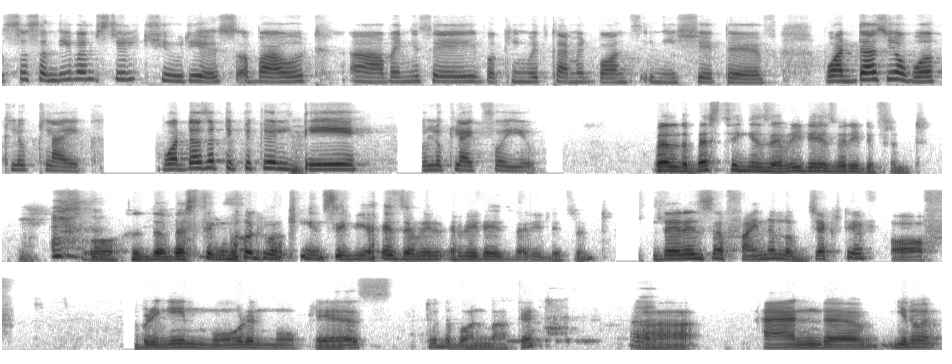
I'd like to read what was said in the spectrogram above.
So, Sandeep, I'm still curious about uh, when you say working with Climate Bonds Initiative, what does your work look like? What does a typical day look like for you? Well, the best thing is every day is very different. So, the best thing about working in CBI is every, every day is very different. There is a final objective of bringing more and more players to the bond market. Right. Uh, and uh, you know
